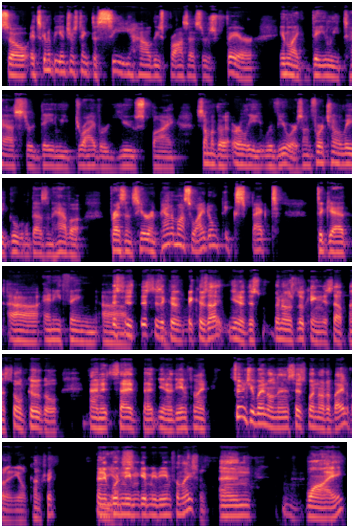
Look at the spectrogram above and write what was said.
So it's going to be interesting to see how these processors fare in like daily tests or daily driver use by some of the early reviewers. Unfortunately, Google doesn't have a presence here in Panama, so I don't expect to get uh, anything. Uh, this is this is a good because I you know this when I was looking this up, I saw Google and it said that you know the information. As soon as you went on there, it says we're not available in your country and it yes. wouldn't even give me the information. And why?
